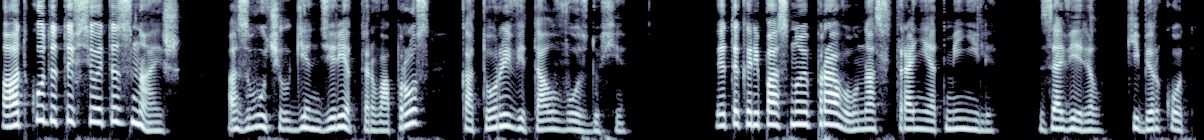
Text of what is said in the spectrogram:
«А откуда ты все это знаешь?» – озвучил гендиректор вопрос, который витал в воздухе. «Это крепостное право у нас в стране отменили», – заверил киберкот.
